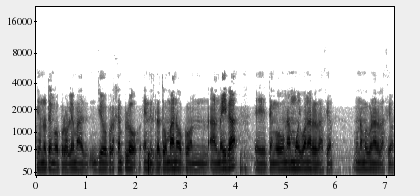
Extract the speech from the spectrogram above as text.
yo no tengo problemas. Yo, por ejemplo, en el trato humano con Almeida eh, tengo una muy buena relación, una muy buena relación.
